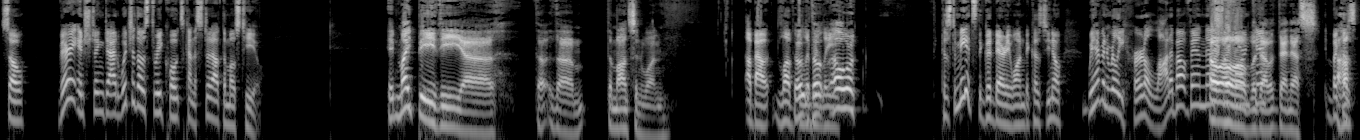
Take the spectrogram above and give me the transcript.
So, very interesting, Dad. Which of those three quotes kind of stood out the most to you? It might be the uh, the the the Monson one. About Love The- the- deliberately. oh, Because to me, it's the Goodberry one because, you know, we haven't really heard a lot about Van Ness oh, so oh, oh, but that was Van Ness. because Uh-huh.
